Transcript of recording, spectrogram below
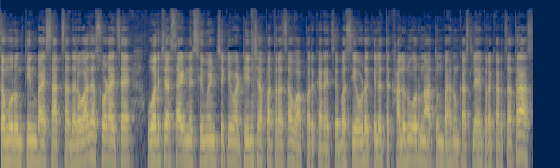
समोरून तीन बाय सातचा दरवाजा सोडायचा आहे. वरच्या साईडने सिमेंटचे किंवा टीनच्या पत्राचा वापर करायचा आहे. बस एवढं केलं तर खालून वरून आतून बाहेरून कसल्याही प्रकारचा त्रास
